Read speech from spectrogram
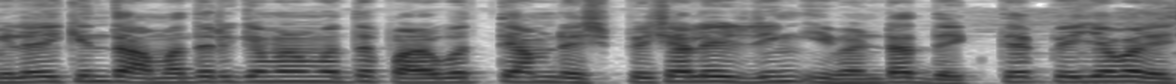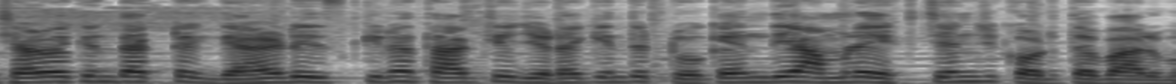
মিলেই কিন্তু আমাদের গেমের মধ্যে পরবর্তী আমরা স্পেশালি রিং ইভেন্টটা দেখতে পেয়ে যাব। এছাড়াও কিন্তু একটা গ্যারান্টি স্ক্রিনও থাকছে যেটা কিন্তু টোকেন দিয়ে আমরা এক্সচেঞ্জ করতে পারব।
